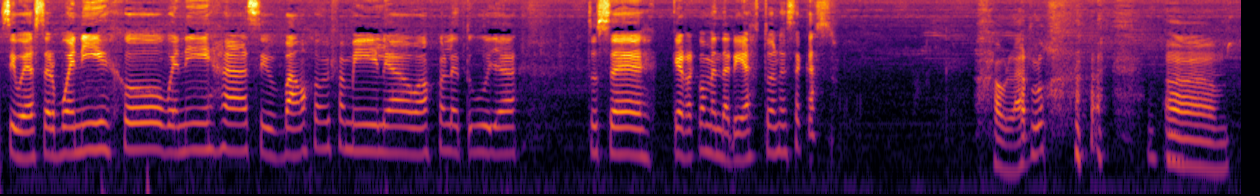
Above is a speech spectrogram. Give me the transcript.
si voy a ser buen hijo, buena hija, si vamos con mi familia o vamos con la tuya. Entonces, ¿qué recomendarías tú en ese caso? Hablarlo.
